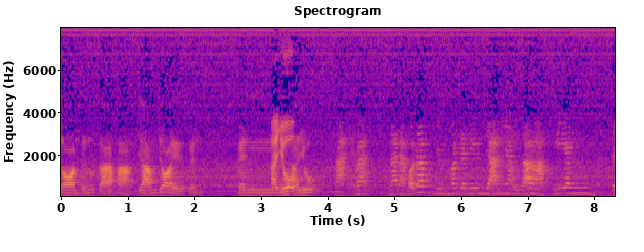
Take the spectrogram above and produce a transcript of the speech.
จรเป็นอุตสาหะ ยามย่อยเป็นเป็นอายุอายุน่ะเห็นไหมนั่นน่ะเพราะนั้นมันจะยืนยันเนี่ยอุตสาหะเรียนจะ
